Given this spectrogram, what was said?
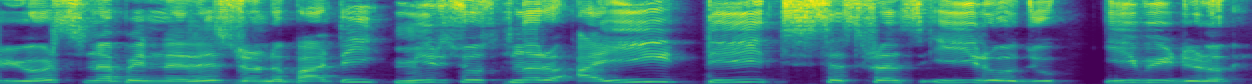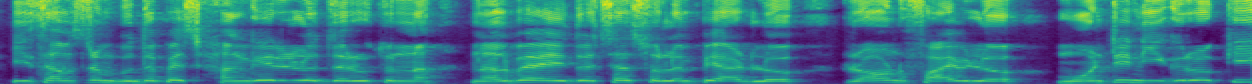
వ్యూవర్స్ నా పేరు నరేష్ దొండపాటి మీరు చూస్తున్నారు ఐ టీచ్ ఫ్రెండ్స్. ఈ రోజు ఈ వీడియోలో ఈ సంవత్సరం బుద్ధపేస్ట్ హంగేరీలో జరుగుతున్న నలభై ఐదో చెస్ ఒలింపియాడ్లో రౌండ్ ఫైవ్లో మోంటీ నీగ్రోకి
